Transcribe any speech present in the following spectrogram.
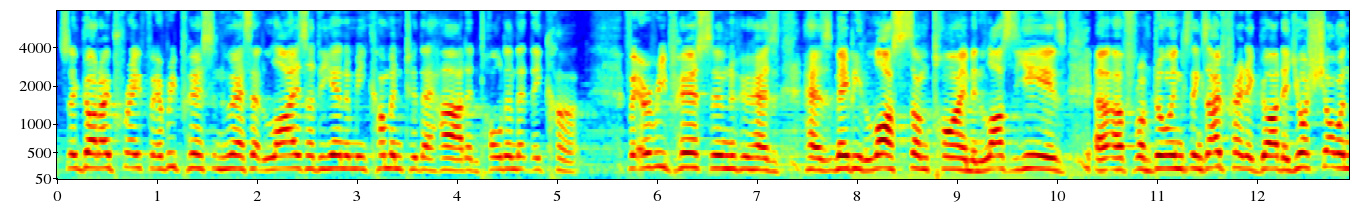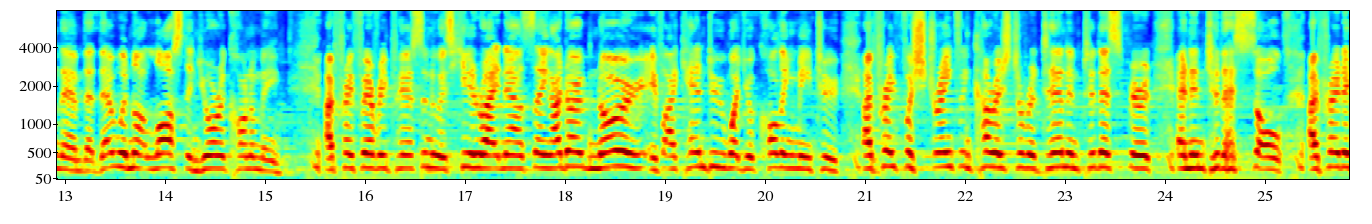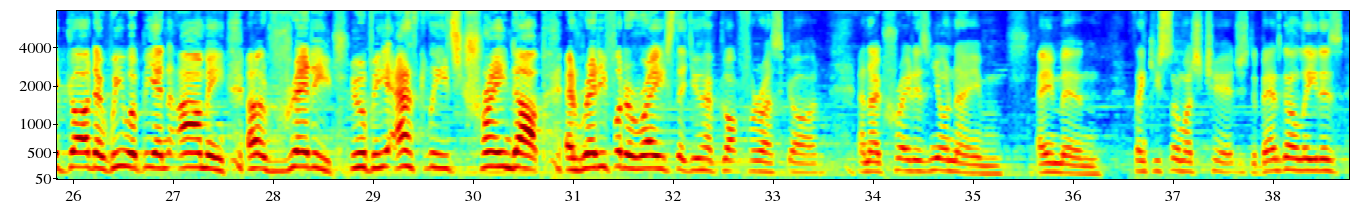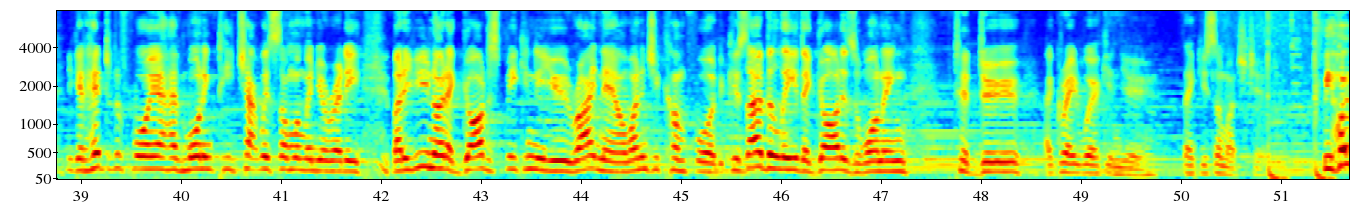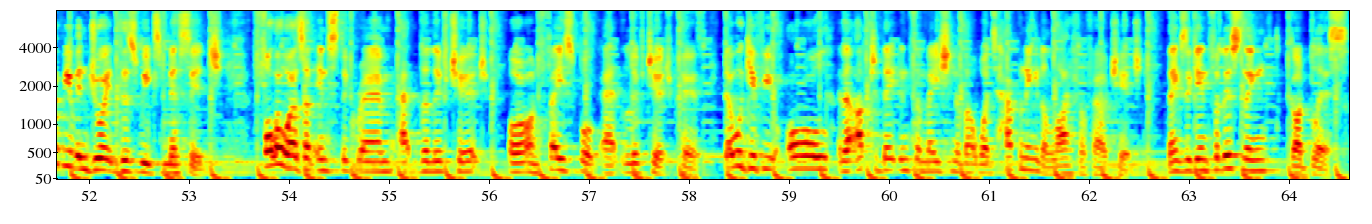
So, God, I pray for every person who has that lies of the enemy come into their heart and told them that they can't for every person who has, has maybe lost some time and lost years uh, uh, from doing things, I pray to God that you're showing them that they were not lost in your economy. I pray for every person who is here right now saying, I don't know if I can do what you're calling me to. I pray for strength and courage to return into their spirit and into their soul. I pray to God that we would be an army uh, ready, we would be athletes trained up and ready for the race that you have got for us, God. And I pray this in your name. Amen. Thank you so much, church. The band's going to lead us. You can head to the foyer, have morning tea, chat with someone when you're ready. But if you know that God is speaking to you right now, why don't you come forward? Because I believe that God is wanting to do a great work in you. Thank you so much, church. We hope you've enjoyed this week's message. Follow us on Instagram at The Live Church or on Facebook at Live Church Perth. That will give you all the up to date information about what's happening in the life of our church. Thanks again for listening. God bless.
